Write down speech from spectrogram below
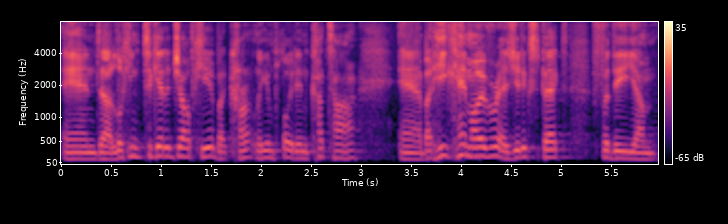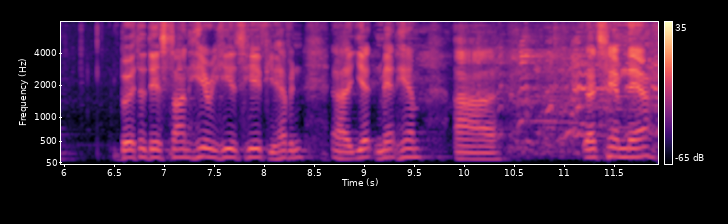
and uh, looking to get a job here, but currently employed in Qatar. But he came over, as you'd expect, for the um, birth of their son. Here he is here. If you haven't uh, yet met him, that's him there.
